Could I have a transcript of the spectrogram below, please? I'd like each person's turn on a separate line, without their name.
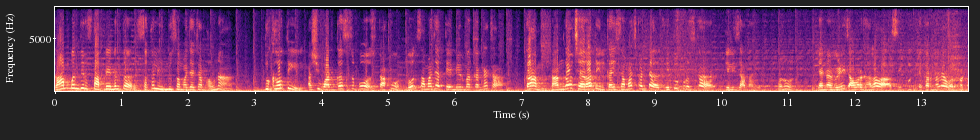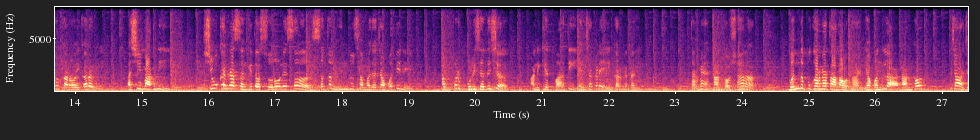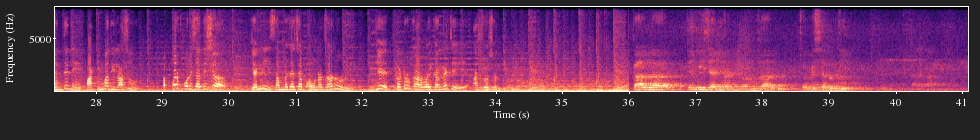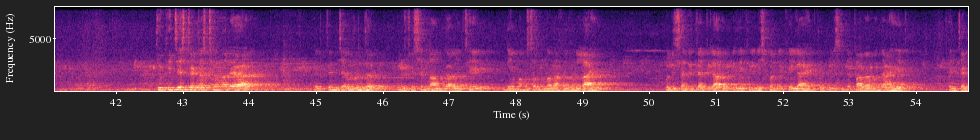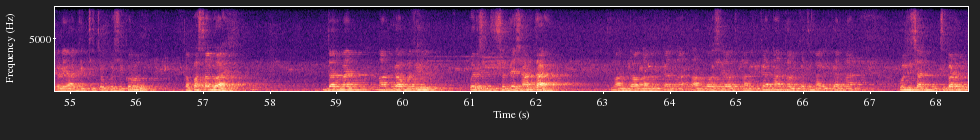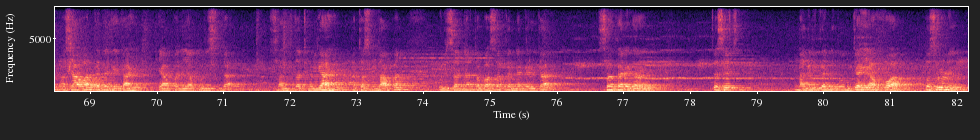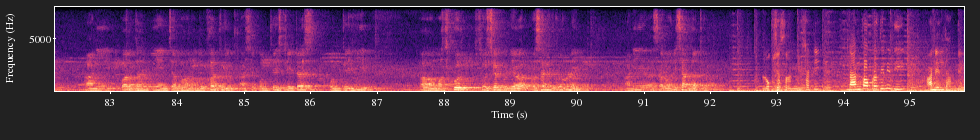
राम मंदिर स्थापनेनंतर सकल हिंदू समाजाच्या भावना दुखावतील अशी वादग्रस्त पोस्ट टाकून दोन समाजात ते निर्माण करण्याचा काम नांदगाव शहरातील काही समाजकंटक हेतू पुरस्कार केली जात आहे म्हणून त्यांना वेळीच आवर घालावा असे कृत्य करणाऱ्यावर कठोर कारवाई करावी अशी मागणी शिवकन्या संगीता सोनवणेसह सकल हिंदू समाजाच्या वतीने अप्पर पोलीस अधीक्षक अनिकेत भारती यांच्याकडे करण्यात आली. दरम्यान नांदगाव शहरात बंद पुकारण्यात आला होता. या बंदला नांदगावच्या जनतेने पाठिंबा दिला असून अप्पर पोलीस अधीक्षक यांनी समाजाच्या भावना जाणून घेत कठोर कारवाई करण्याचे आश्वासन दिले.
काल तेवीस जानेवारी दोन हजार चोवीसच्या रोजी चुकीचे स्टेटस ठेवणाऱ्या व्यक्तींच्या विरुद्ध पोलीस स्टेशन नामगाव येथे नियमानुसार गुन्हा दाखल झालेला आहे. पोलिसांनी त्यातील आरोपी देखील निष्पन्न केले आहेत. ते पोलिसांच्या ताब्यामध्ये आहेत. त्यांच्याकडे अधिकची चौकशी करून तपास चालू आहे. दरम्यान नांदगावमधील परिस्थिती सध्या शांत आहे. नांदगाव नागरिकांना नांदगाव शहरातील नागरिकांना तालुक्यातील नागरिकांना पोलिसांकडून असे आवाहन करण्यात येत आहे की आपण यापूर्वीसुद्धा शांतता ठेवली आहे. आतासुद्धा आपण पोलिसांना तपास करण्याकरिता सहकार्य करावे. तसेच नागरिकांनी कोणत्याही अफवा पसरू नये आणि परधर्मीयांच्या भावना दुखातील असे कोणतेही स्टेटस कोणतेही मजकूर सोशल मीडियावर प्रसारित करू नये आणि सर्वांनी शांत ठेवावे.
लोकशास्त्र न्यूजसाठी नांदगाव प्रतिनिधी अनिल धामणे.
